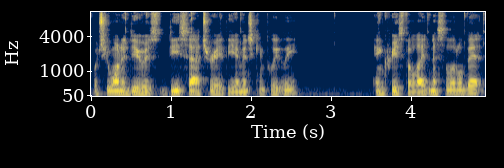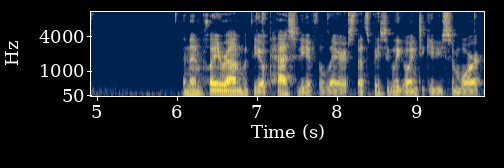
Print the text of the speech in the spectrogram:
what you want to do is desaturate the image completely, increase the lightness a little bit, and then play around with the opacity of the layer. So that's basically going to give you some more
